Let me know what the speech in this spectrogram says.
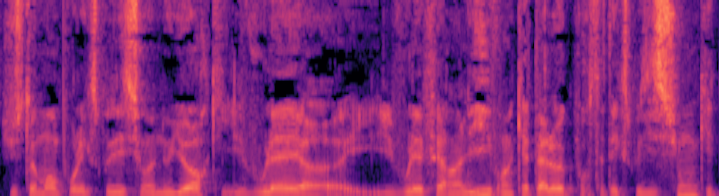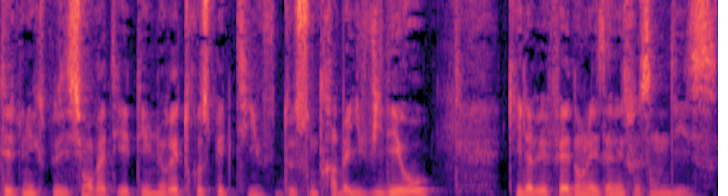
justement pour l'exposition à New York, il voulait, euh, il voulait faire un livre, un catalogue pour cette exposition, qui était une exposition en fait, qui était une rétrospective de son travail vidéo qu'il avait fait dans les années 70.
